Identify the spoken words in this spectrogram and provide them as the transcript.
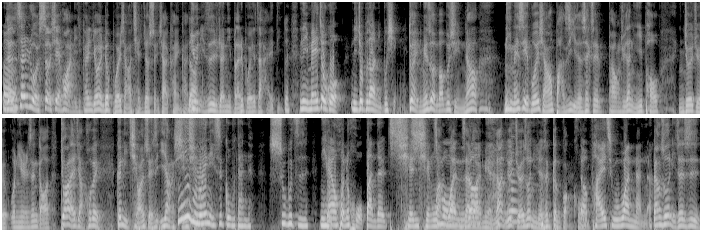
人生如果设限的话，你可能永远就不会想要潜这水下看一看，因为你是人，你本来就不会在海底。对，你没做过，你就不知道你不行。对，你没做，你不知道不行。然后你没事也不会想要把自己的 sex 拍上去，但你一 po，你就会觉得，哇，你的人生搞对他来讲，会不会跟你潜完水是一样的心情？你以为你是孤单的？殊不知，你还有很多伙伴在千千万万在外面，然后你就觉得说你人生更广阔，要排除万难了。比方说，你这次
